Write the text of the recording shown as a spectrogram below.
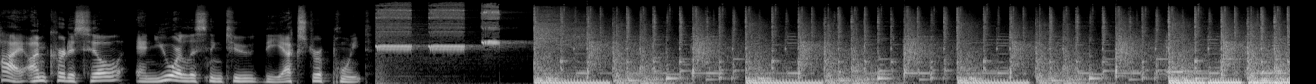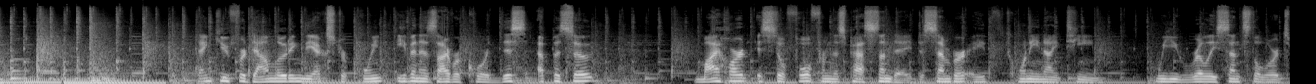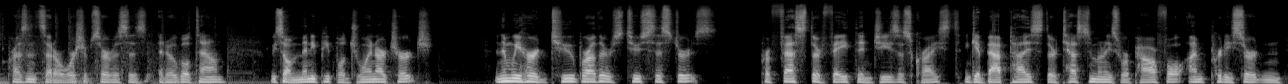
Hi, I'm Curtis Hill, and you are listening to The Extra Point. Thank you for downloading The Extra Point. Even as I record this episode, my heart is still full from this past Sunday, December 8th, 2019. We really sensed the Lord's presence at our worship services at Ogletown. We saw many people join our church. And then we heard two brothers, two sisters profess their faith in Jesus Christ and get baptized. Their testimonies were powerful. I'm pretty certain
